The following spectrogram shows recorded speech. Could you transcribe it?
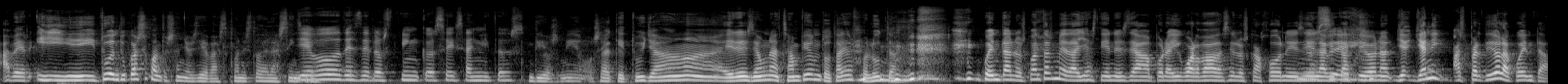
A ver, ¿y tú en tu caso cuántos años llevas con esto de la sincro? Llevo desde los 5 o 6 añitos. Dios mío, o sea que tú ya eres ya una champion total y absoluta. Cuéntanos, ¿cuántas medallas tienes ya por ahí guardadas en los cajones y en la sé. habitación? Ya, ya ni has perdido la cuenta.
